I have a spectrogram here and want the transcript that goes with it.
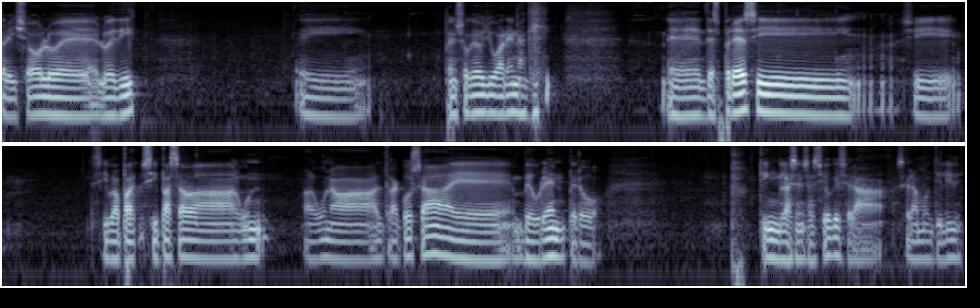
per això lo he, lo he dit i penso que ho jugarem aquí. Eh, després, si, si, si, va, si passa algun, alguna altra cosa, eh, veurem, però tinc la sensació que serà, serà Montilivi.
